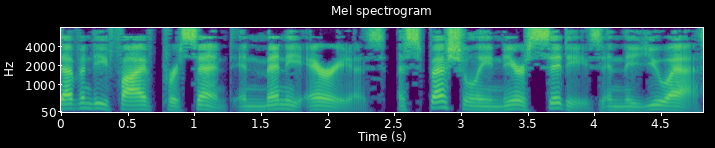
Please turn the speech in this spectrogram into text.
75% in many areas, especially near cities in the US.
